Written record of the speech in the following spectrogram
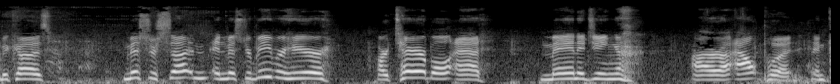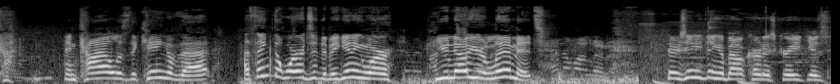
because Mr. Sutton and Mr. Beaver here are terrible at managing our uh, output and and Kyle is the king of that I think the words at the beginning were, you know your limits. I know my limit. If there's anything about Curtis Creek is,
